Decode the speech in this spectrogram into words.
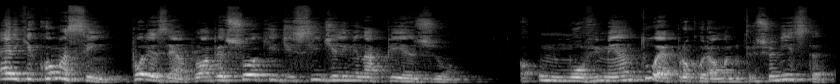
Eric, como assim? Por exemplo, uma pessoa que decide eliminar peso, Um movimento é procurar uma nutricionista.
